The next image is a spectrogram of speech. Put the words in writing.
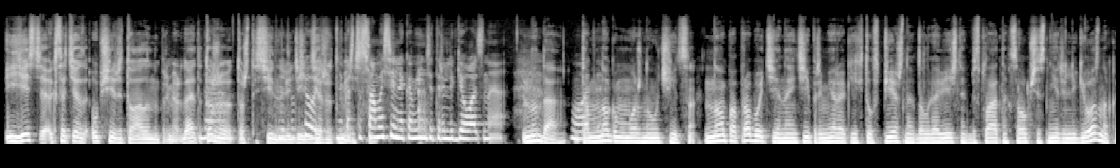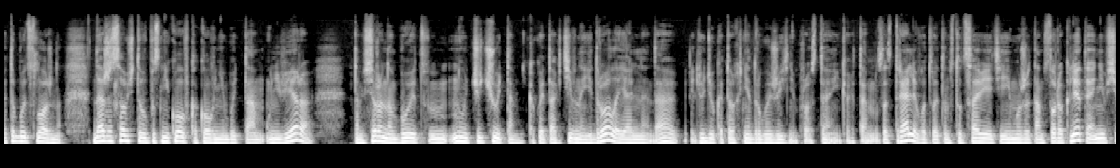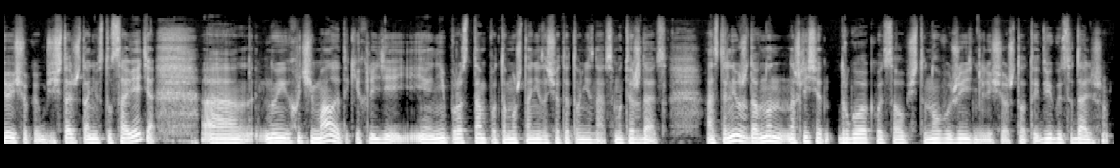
И есть, кстати, общие ритуалы, например, да, это тоже то, что сильно людей держит вместе. Мне кажется, самое сильное комьюнити — это религиозное. Ну да, там многому можно учиться. Но попробуйте найти примеры каких-то успешных, долговечных, бесплатных сообществ нерелигиозных, это будет сложно. Даже сообщество выпускников какого-нибудь там универа, там все равно будет, ну, чуть-чуть там какое-то активное ядро лояльное, да, люди, у которых нет другой жизни просто, они как там застряли вот в этом студсовете, им уже там 40 лет, и они все еще как бы считают, что они в студсовете, а, ну, их очень мало таких людей, и они просто там, потому что они за счет этого, не знаю, самоутверждаются. А остальные уже давно нашли себе другое какое-то сообщество, новую жизнь или еще что-то, и двигаются дальше.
